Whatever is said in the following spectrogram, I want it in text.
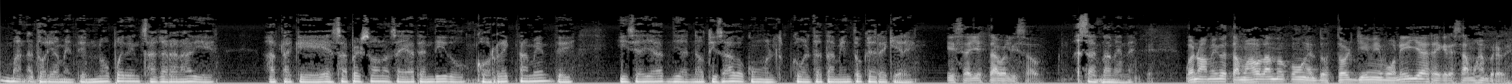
mandatoriamente. No pueden sacar a nadie hasta que esa persona se haya atendido correctamente y se haya diagnosticado con el, con el tratamiento que requiere. Y se haya estabilizado. Exactamente. Bueno amigos, estamos hablando con el doctor Jimmy Bonilla, regresamos en breve.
